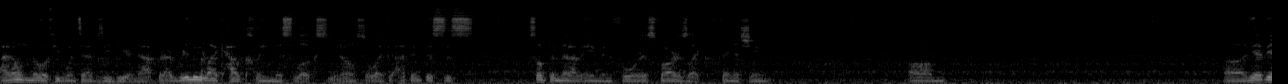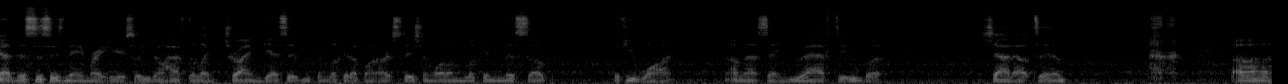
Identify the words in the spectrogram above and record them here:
I don't know if he went to FZD or not, but I really like how clean this looks. You know, so like I think this is something that I'm aiming for as far as like finishing. Um. Uh, yeah, yeah, this is his name right here, so you don't have to like try and guess it. You can look it up on ArtStation while I'm looking this up, if you want. I'm not saying you have to, but shout out to him. Uh,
